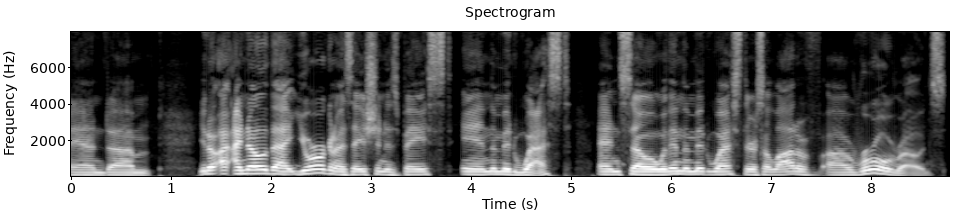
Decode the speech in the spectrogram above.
And, um, you know, I, I know that your organization is based in the Midwest. And so within the Midwest, there's a lot of uh, rural roads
